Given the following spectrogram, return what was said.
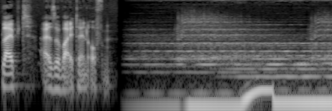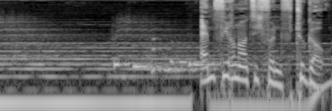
bleibt also weiterhin offen. M945 to go.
